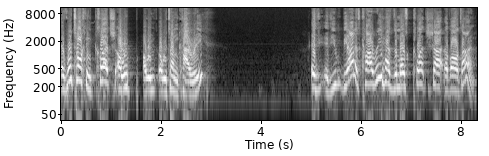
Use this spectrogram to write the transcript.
if we're talking clutch, are we are we are we talking Kyrie? If if you be honest, Kyrie has the most clutch shot of all time.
